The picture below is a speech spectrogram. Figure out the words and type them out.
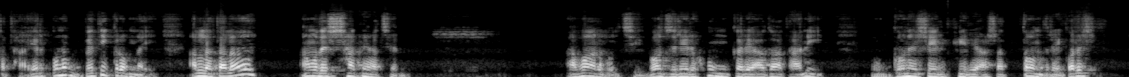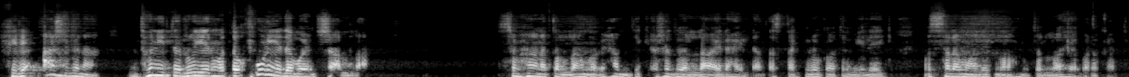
কথা এর কোনো ব্যতিক্রম নাই আল্লাহ তালা আমাদের সাথে আছেন আবার বলছি বজ্রের হুঙ্কারে আঘাত আনি গণেশের ফিরে আসা তন্ত্রে গণেশ ফিরে আসবে না ধ্বনিত রুইয়ের মতো উড়িয়ে দেবো ইনশাআল্লাহ سبحانك اللهم وبحمدك أشهد أن لا إله إلا أنت أستغفرك وأتوب إليك والسلام عليكم ورحمة الله وبركاته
